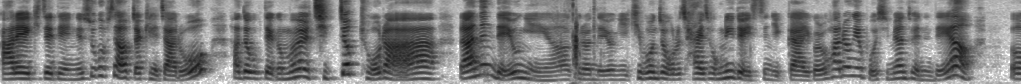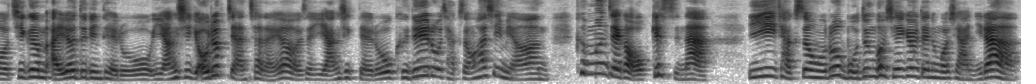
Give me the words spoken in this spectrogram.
아래에 기재되어 있는 수급사업자 계좌로 하도급 대금을 직접 줘라 라는 내용이에요. 그런 내용이 기본적으로 잘 정리되어 있으니까 이걸 활용해 보시면 되는데요. 어, 지금 알려드린 대로 이 양식이 어렵지 않잖아요. 그래서 이 양식대로 그대로 작성하시면 큰 문제가 없겠으나 이 작성으로 모든 것이 해결되는 것이 아니라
